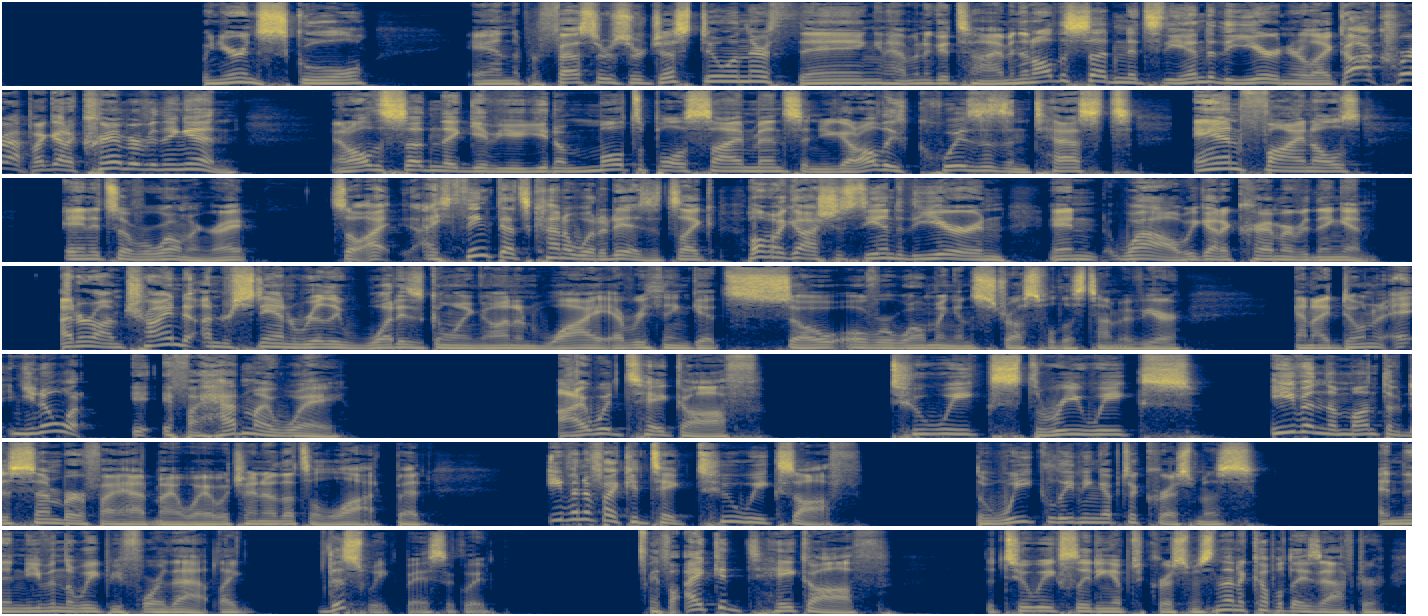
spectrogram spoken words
when you're in school and the professors are just doing their thing and having a good time and then all of a sudden it's the end of the year and you're like oh crap i gotta cram everything in and all of a sudden they give you you know multiple assignments and you got all these quizzes and tests and finals and it's overwhelming right so i, I think that's kind of what it is it's like oh my gosh it's the end of the year and and wow we gotta cram everything in I don't know. I'm trying to understand really what is going on and why everything gets so overwhelming and stressful this time of year. And I don't, you know what? If I had my way, I would take off two weeks, three weeks, even the month of December if I had my way, which I know that's a lot. But even if I could take two weeks off, the week leading up to Christmas, and then even the week before that, like this week, basically, if I could take off the two weeks leading up to Christmas and then a couple days after,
